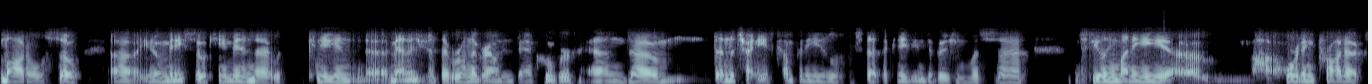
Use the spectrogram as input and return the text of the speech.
model. So, uh, you know, Miniso came in uh, with Canadian management that were on the ground in Vancouver, and um, then the Chinese company looked that the Canadian division was stealing money, hoarding products.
